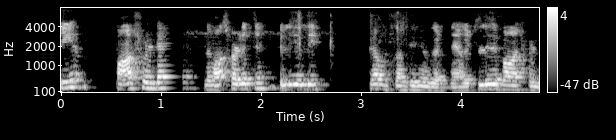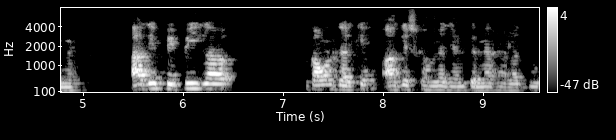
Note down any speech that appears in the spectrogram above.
ठीक है? पाँच मिनट है, नमाज़ पढ़ लेते हैं, जल्दी जल्दी, फिर हम कंटिन्यू करते हैं। जल्दी से पाँच मिनट में। आगे पीपी का काउंट करके, आगे इसको हमने अटेंड करना है हालात में।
